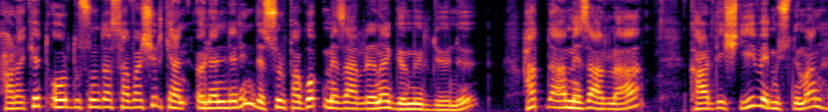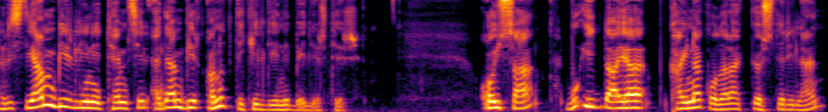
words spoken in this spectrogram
hareket ordusunda savaşırken ölenlerin de Surpagop mezarlığına gömüldüğünü, hatta mezarlığa kardeşliği ve Müslüman Hristiyan birliğini temsil eden bir anıt dikildiğini belirtir. Oysa bu iddiaya kaynak olarak gösterilen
